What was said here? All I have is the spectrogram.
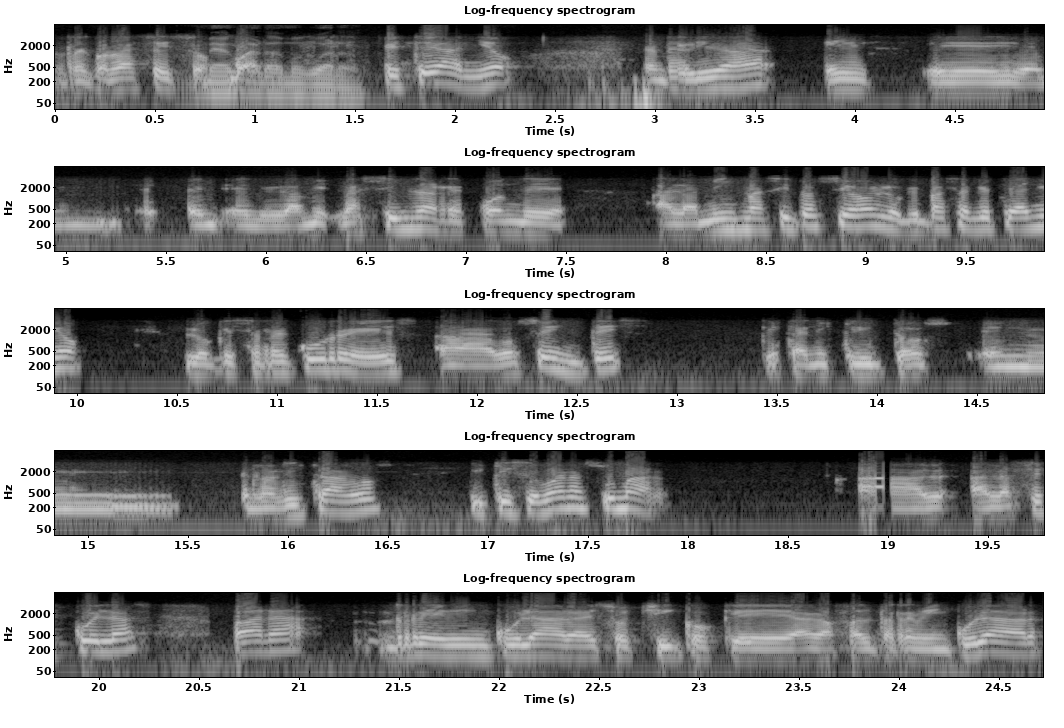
¿Recordás eso? Me acuerdo, me acuerdo. Este año, en realidad, es eh, la, la sigla responde a la misma situación, lo que pasa que este año lo que se recurre es a docentes que están inscritos en, los listados y que se van a sumar a, a, las escuelas para revincular a esos chicos que haga falta revincular,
